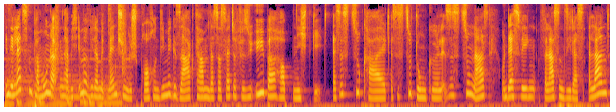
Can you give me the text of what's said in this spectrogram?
In den letzten paar Monaten habe ich immer wieder mit Menschen gesprochen, die mir gesagt haben, dass das Wetter für sie überhaupt nicht geht. Es ist zu kalt, es ist zu dunkel, es ist zu nass und deswegen verlassen sie das Land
